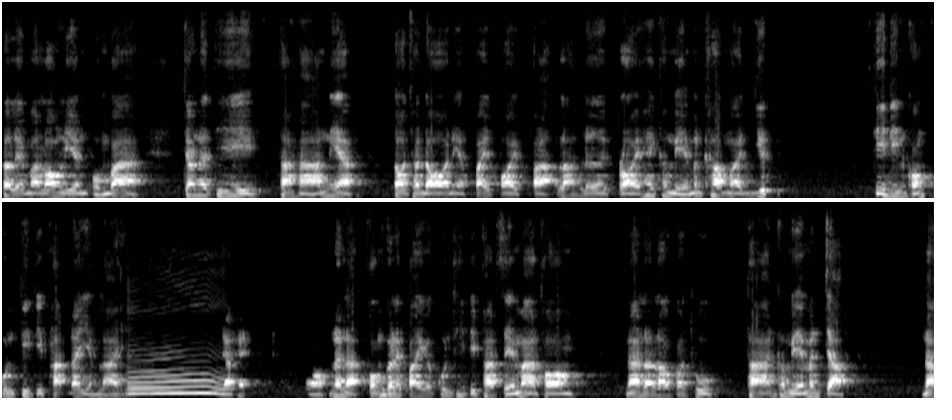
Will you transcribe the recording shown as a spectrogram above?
ก็เลยมาร้องเรียนผมว่า เจ้าหน้าที่ทหารเนี่ยตชดเนี่ยไปปล่อยปละละเลย ปล่อยให้เขมรมันเข้ามายึดที่ดินของคุณทิติพัฒน์ได้อย่างไรอืมอยากให้ตอบนั่นแหละผมก็เลยไปกับคุณทิติพัฒน์เสมาทองนะแล้วเราก็ถูกทหารเขมรมันจับนะ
